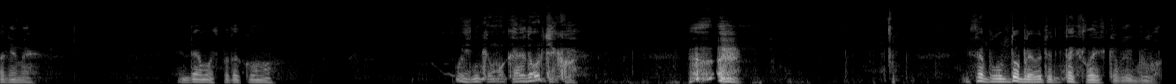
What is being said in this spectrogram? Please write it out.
Далі ми по такому вузенькому коридорчику. І все було б добре, ви тут не так слизько блядь, було.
